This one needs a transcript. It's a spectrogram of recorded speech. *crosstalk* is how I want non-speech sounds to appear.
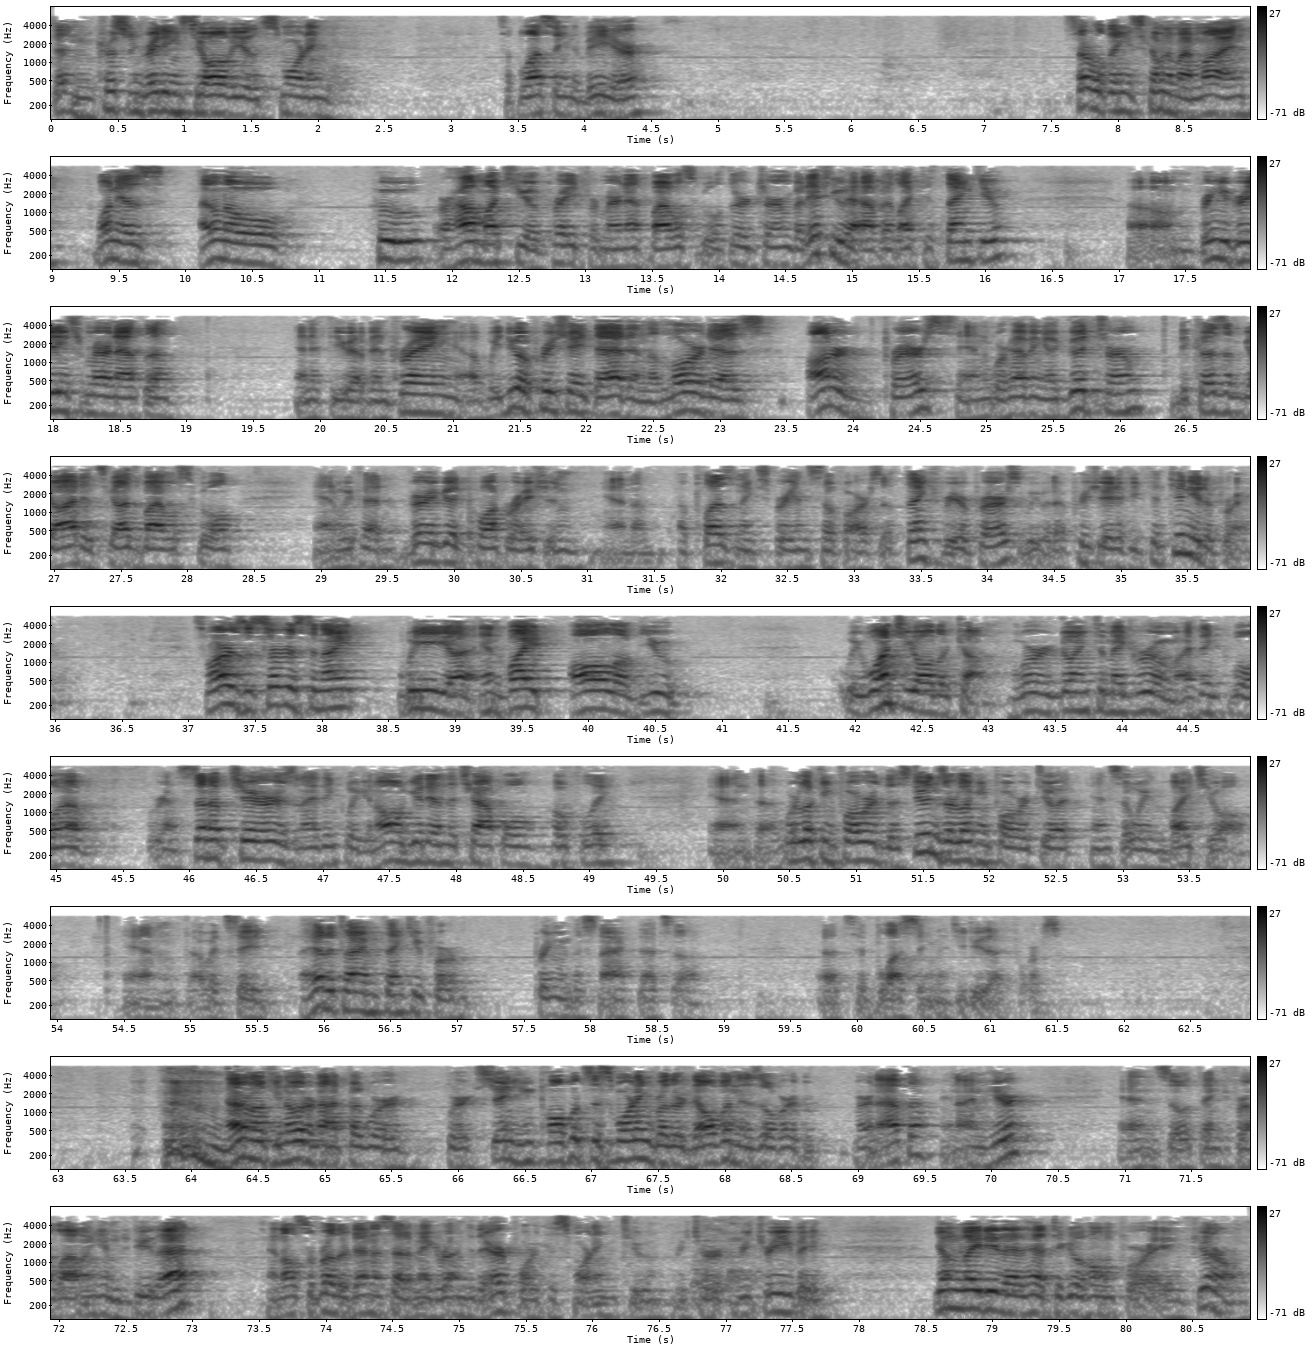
Extending Christian greetings to all of you this morning. It's a blessing to be here. Several things come to my mind. One is, I don't know who or how much you have prayed for Maranatha Bible School third term, but if you have, I'd like to thank you. Um, bring you greetings from Maranatha. And if you have been praying, uh, we do appreciate that, and the Lord has honored prayers, and we're having a good term because of God. It's God's Bible School and we've had very good cooperation and a, a, pleasant experience so far. So thank you for your prayers. We would appreciate if you continue to pray. As far as the service tonight, we uh, invite all of you. We want you all to come. We're going to make room. I think we'll have we're going to set up chairs, and I think we can all get in the chapel, hopefully. And uh, we're looking forward. The students are looking forward to it, and so we invite you all. And I would say ahead of time, thank you for bringing the snack. That's a that's a blessing that you do that for us. *clears throat* I don't know if you know it or not, but we're we're exchanging pulpits this morning. Brother Delvin is over at Maranatha, and I'm here, and so thank you for allowing him to do that. And also, Brother Dennis had to make a run to the airport this morning to retur- retrieve a young lady that had to go home for a funeral.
